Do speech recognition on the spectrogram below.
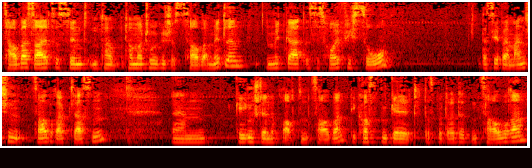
Zaubersalze sind ein thaumaturgisches Zaubermittel. In Midgard ist es häufig so, dass ihr bei manchen Zaubererklassen ähm, Gegenstände braucht zum Zaubern. Die kosten Geld. Das bedeutet, ein Zauberer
